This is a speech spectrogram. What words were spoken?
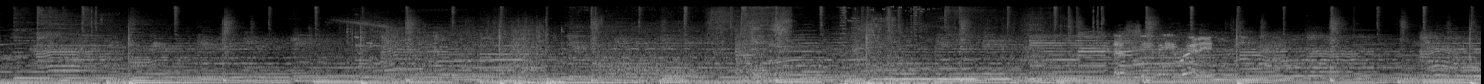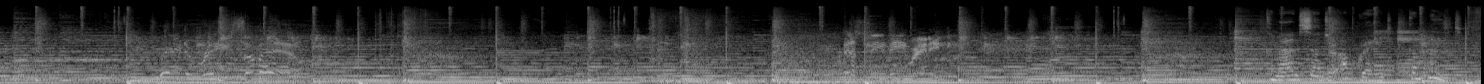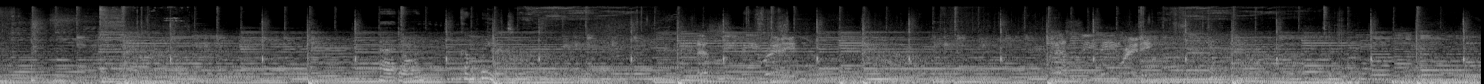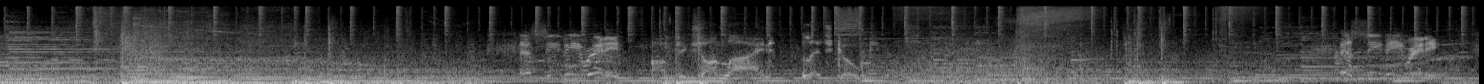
SCV ready. Ready to raise some hell. SCV ready. Command center upgrade complete. Complete. SCV ready. SCV ready. SCV ready. Optics online. Let's go. Ready. Ready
